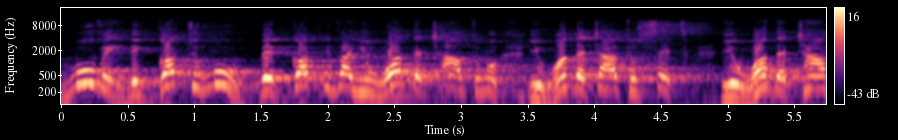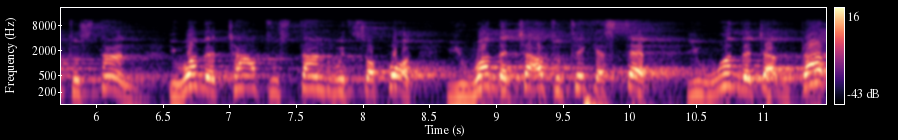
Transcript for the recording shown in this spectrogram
moving. They got to move. They've got, in fact, you want the child to move. You want the child to sit. You want the child to stand. You want the child to stand with support. You want the child to take a step. You want the child. That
